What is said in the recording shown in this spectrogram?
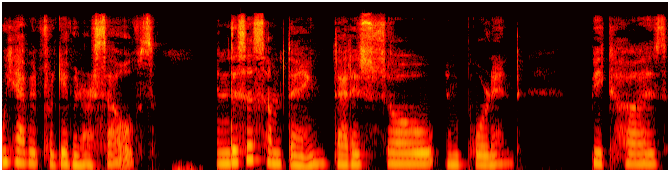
we haven't forgiven ourselves. And this is something that is so important because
